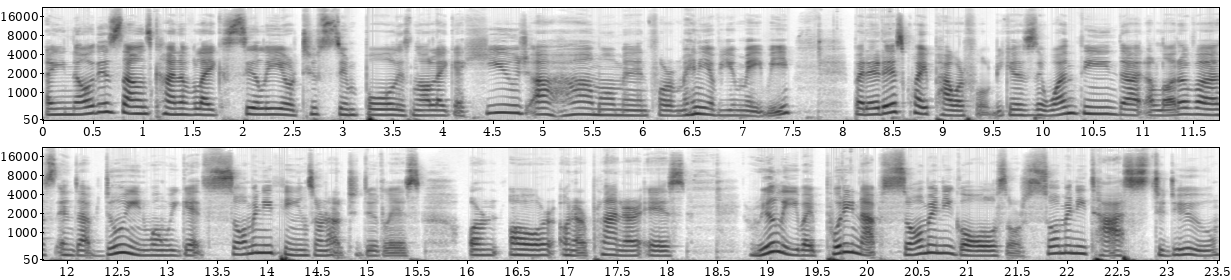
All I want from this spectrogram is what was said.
I know this sounds kind of like silly or too simple. It's not like a huge aha moment for many of you, maybe, but it is quite powerful because the one thing that a lot of us end up doing when we get so many things on our to do list or, or on our planner is really by putting up so many goals or so many tasks to do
